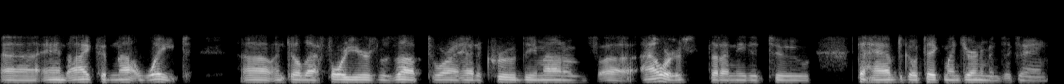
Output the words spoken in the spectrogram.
uh, and I could not wait uh, until that four years was up to where I had accrued the amount of uh, hours that I needed to to have to go take my journeyman's exam.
